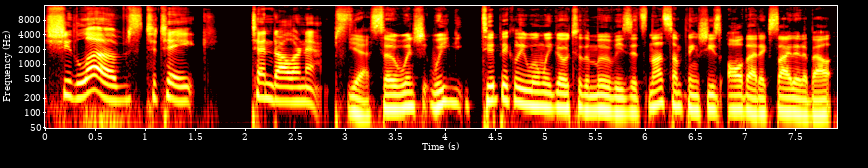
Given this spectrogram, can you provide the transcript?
she loves to take ten dollar naps. Yeah. So when she, we typically when we go to the movies, it's not something she's all that excited about.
